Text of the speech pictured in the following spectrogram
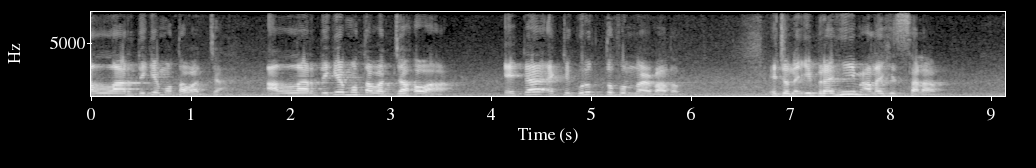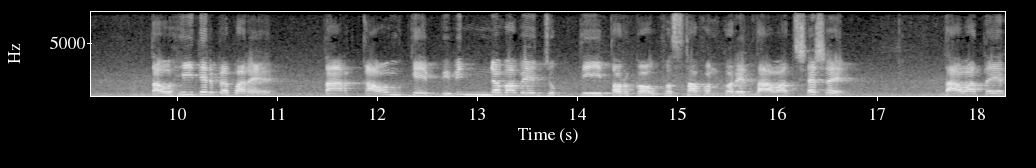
আল্লাহর দিকে মোতাবাজ্জা, আল্লাহর দিকে মোতাবাজ্জা হওয়া এটা একটি গুরুত্বপূর্ণ আবাদত। এই জন্য ইব্রাহিম আলহিসাল্লাম তাওহিদের ব্যাপারে তার কাউমকে বিভিন্নভাবে যুক্তি, তর্ক উপস্থাপন করে দাওয়াত শেষে দাওয়াতের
